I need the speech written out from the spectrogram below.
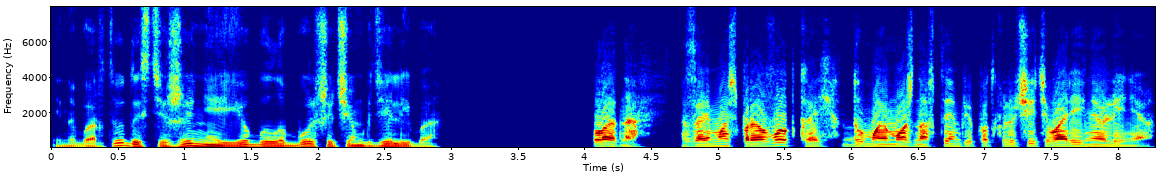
И на борту достижения ее было больше, чем где-либо. «Ладно, займусь проводкой. Думаю, можно в темпе подключить аварийную линию.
